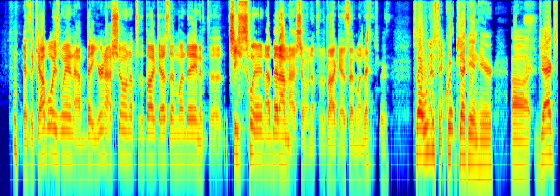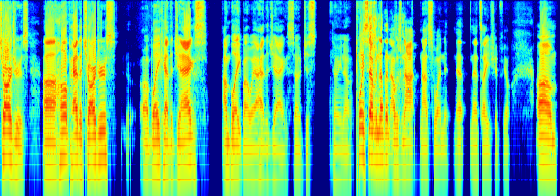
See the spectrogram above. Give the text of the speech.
if the Cowboys win, I bet you're not showing up to the podcast that Monday. And if the Chiefs win, I bet I'm not showing up for the podcast that Monday. Sure. So we'll just a quick check in here. Uh, Jags Chargers. Uh, Hump had the Chargers. Uh, Blake had the Jags. I'm Blake, by the way. I had the Jags. So just so you know, 27 nothing. I was not not sweating it. That that's how you should feel. Um,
